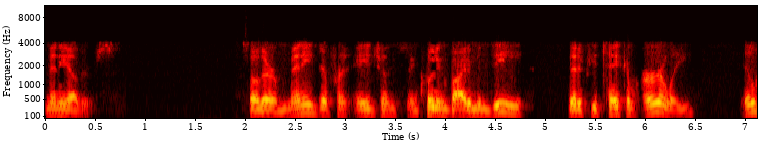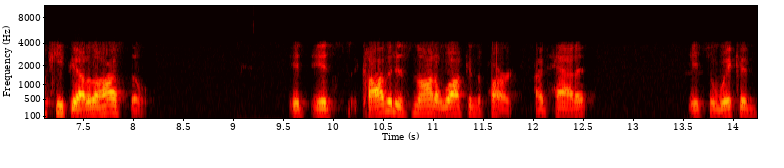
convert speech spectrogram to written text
many others. So there are many different agents, including vitamin D, that if you take them early, it'll keep you out of the hospital. It, it's COVID is not a walk in the park. I've had it. It's a wicked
